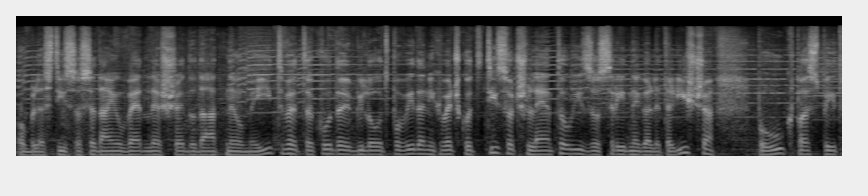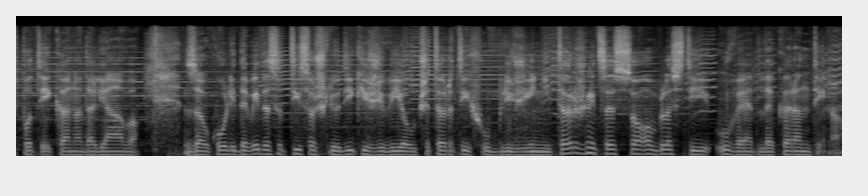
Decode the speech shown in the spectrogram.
Oblasti so sedaj uvedle še dodatne omejitve, tako da je bilo odpovedanih več kot tisoč letov iz osrednjega letališča, pouk pa spet poteka nadaljavo. Za okoli 90 tisoč ljudi, ki živijo v četrtih v bližini tržnice, so oblasti uvedle karanteno.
